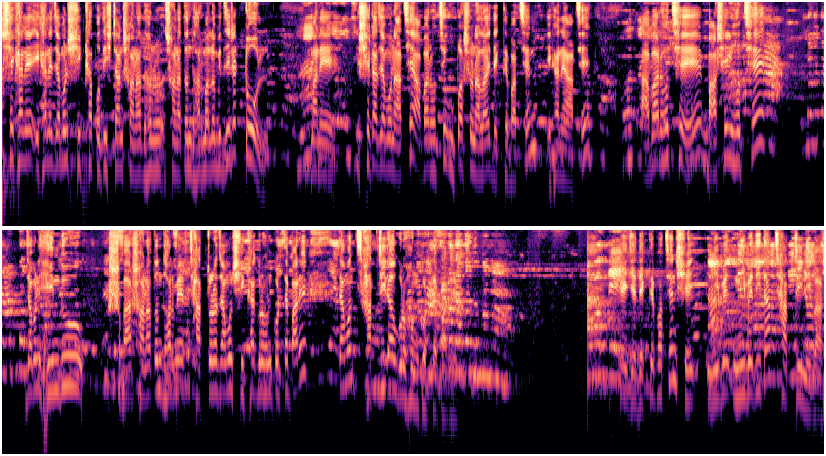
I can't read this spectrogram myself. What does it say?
সেখানে এখানে যেমন শিক্ষা প্রতিষ্ঠান সনাতন সনাতন ধর্মাবলম্বী যেটা টোল মানে সেটা যেমন আছে আবার হচ্ছে উপাসনালয় দেখতে পাচ্ছেন এখানে আছে। আবার হচ্ছে পাশেই হচ্ছে যেমন হিন্দু বা সনাতন ধর্মের ছাত্ররা যেমন শিক্ষা গ্রহণ করতে পারে তেমন ছাত্রীরাও গ্রহণ করতে পারে। এই যে দেখতে পাচ্ছেন সেই নিবে- নিবেদিতা ছাত্রী নিবাস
